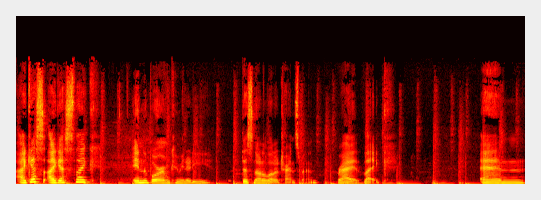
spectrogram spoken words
I guess I guess like in the ballroom community, there's not a lot of trans men, right? Like and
